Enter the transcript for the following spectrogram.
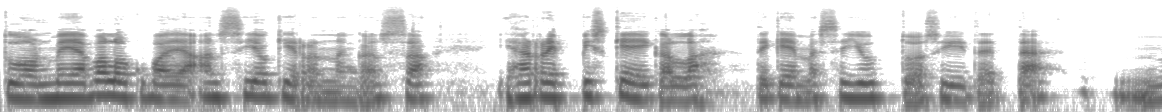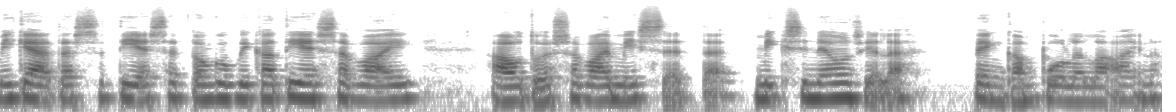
tuon meidän valokuvaaja Anssi Jokirannan kanssa ihan reppiskeikalla tekemässä juttua siitä, että mikä tässä tiessä, että onko vika tiessä vai autoissa vai missä, että miksi ne on siellä penkan puolella aina.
